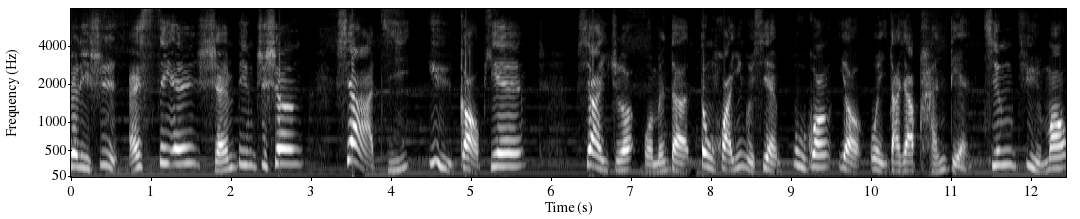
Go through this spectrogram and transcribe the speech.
这里是 SCN 神兵之声下集预告片。下一则，我们的动画音轨线不光要为大家盘点《京剧猫》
